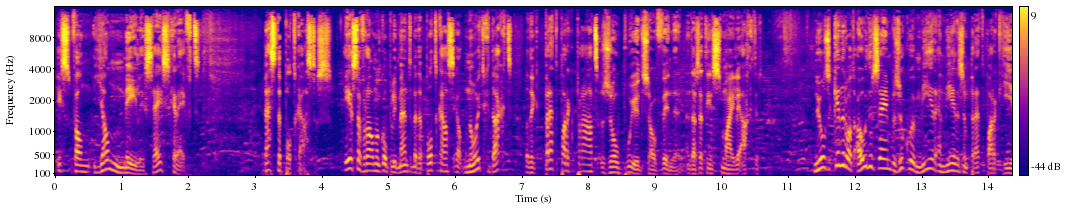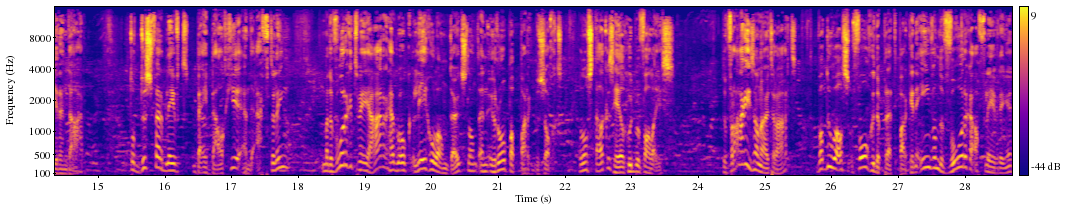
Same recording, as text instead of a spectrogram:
is van Jan Melis. Hij schrijft... Beste podcasters. Eerst en vooral mijn complimenten met de podcast. Ik had nooit gedacht dat ik pretparkpraat zo boeiend zou vinden. En daar zet hij een smiley achter. Nu onze kinderen wat ouder zijn, bezoeken we meer en meer eens een pretpark hier en daar. Tot dusver bleef het bij België en de Efteling. Maar de vorige twee jaar hebben we ook Legoland Duitsland en Europa Park bezocht. Wat ons telkens heel goed bevallen is. De vraag is dan uiteraard, wat doen we als volgende pretpark? In een van de vorige afleveringen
